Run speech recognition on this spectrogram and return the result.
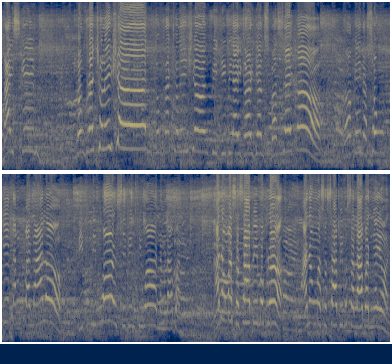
nice game. Congratulations! Congratulations, PGBI Guardians Baseco. Okay, nasungkit ang panalo. 54-71 ang laban. Anong masasabi mo, bro? Anong masasabi mo sa laban ngayon?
